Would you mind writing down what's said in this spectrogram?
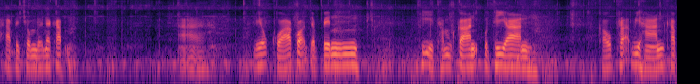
พาไปชมเลยนะครับเลี้ยวขวาก็จะเป็นที่ทำการอุทยาน เขาพระวิหารครับ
